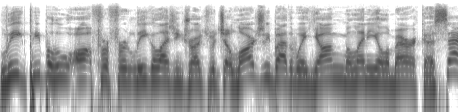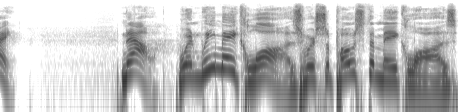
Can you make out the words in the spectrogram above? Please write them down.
league people who offer for legalizing drugs, which are largely, by the way, young millennial America say. Now, when we make laws, we're supposed to make laws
